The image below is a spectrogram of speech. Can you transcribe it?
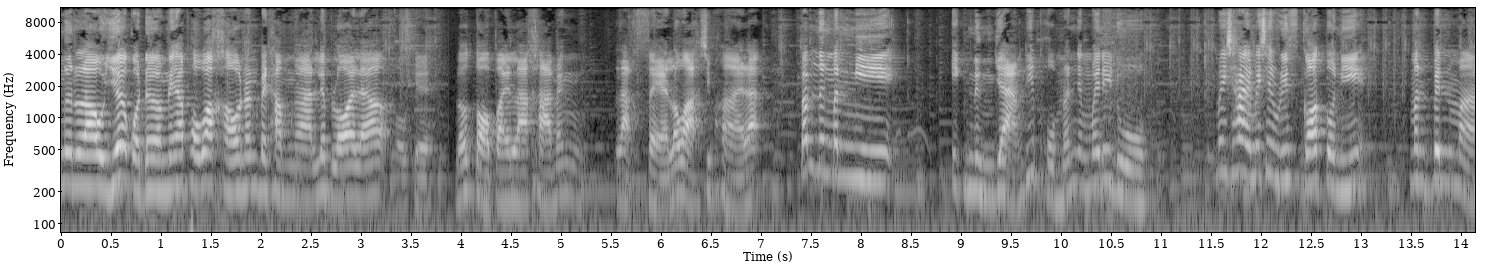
เงินเราเยอะกว่าเดิมนะครับ เพราะว่าเขานั้นไปทำงานเรียบร้อยแล้ว โอเค แล้วต่อไปราคาแม่งหลักแสนแล้วว่ะ ชิบหายละแป๊บหนึ่งมันมีอีกหนึ่งอย่างที่ผมนั้นยังไม่ได้ดู ไม่ใช่ไม่ใช่ริสกอตตัวนี้ มันเป็นหมา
